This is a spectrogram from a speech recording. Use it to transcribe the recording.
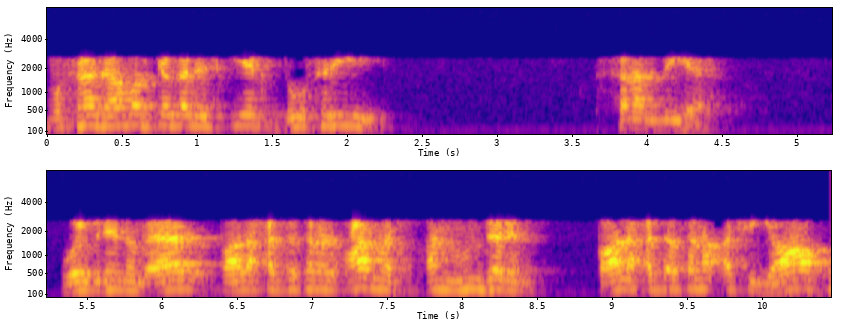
مسند احمد کے اندر اس کی ایک دوسری سند بھی ہے۔ وہ ابن نمیر، قال حدثنا العامش ان منذر، قال حدثنا اشیاخ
